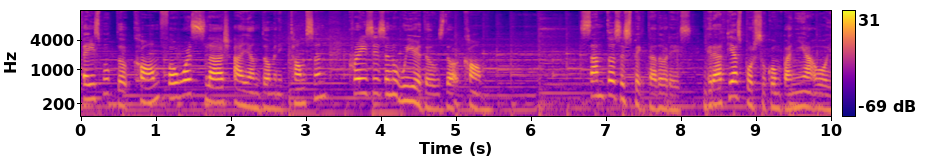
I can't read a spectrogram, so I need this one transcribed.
facebook.com forward slash I am Dominic Thompson, craziesandweirdos.com. Santos espectadores, gracias por su compañía hoy.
